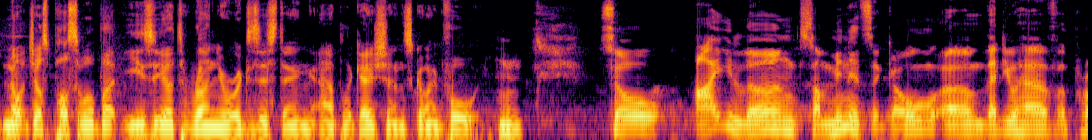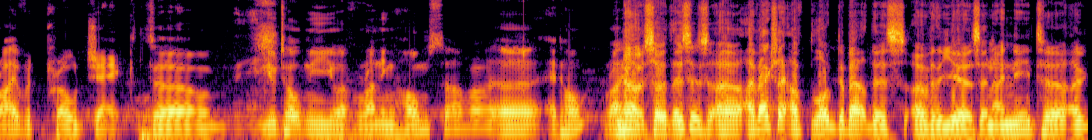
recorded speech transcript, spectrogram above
not just possible, but easier to run your existing applications going forward. Hmm. So, I learned some minutes ago um, that you have a private project. Uh, you told me you have a running home server uh, at home, right? No, so this is uh, I've actually I've blogged about this over the years, and I need to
